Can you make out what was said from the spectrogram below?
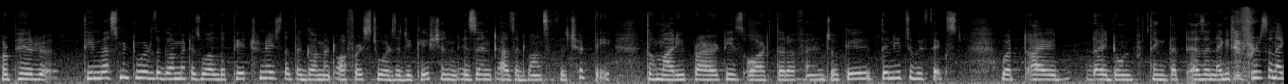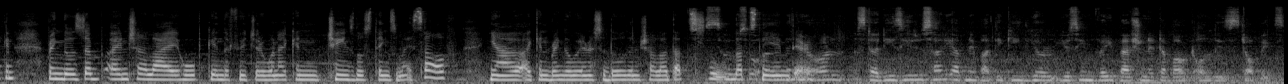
اور پھر the investment towards the government as well, the patronage that the government offers towards education isn't as advanced as it should be. So our priorities are different, okay? They need to be fixed. But I, I don't think that as a negative person I can bring those up. Inshallah, I hope in the future when I can change those things myself, yeah, I can bring awareness to those, inshallah. That's so, that's so the aim there. all studies, you're, you seem very passionate about all these topics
